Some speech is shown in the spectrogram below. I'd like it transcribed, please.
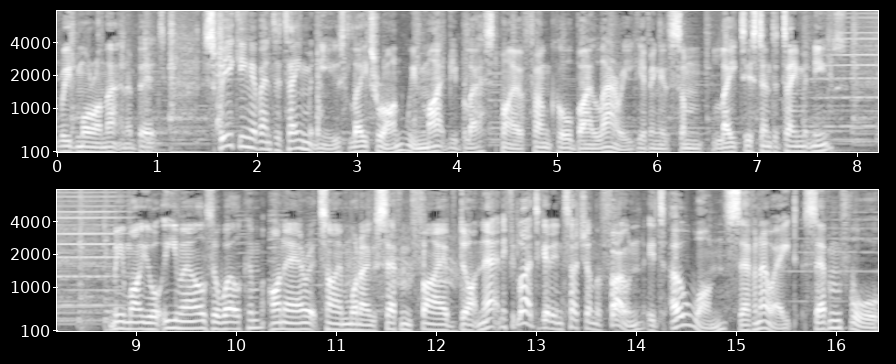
read more on that in a bit. Speaking of entertainment news, later on we might be blessed by a phone call by Larry giving us some latest entertainment news. Meanwhile, your emails are welcome on air at time1075.net. And if you'd like to get in touch on the phone, it's 01708 74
